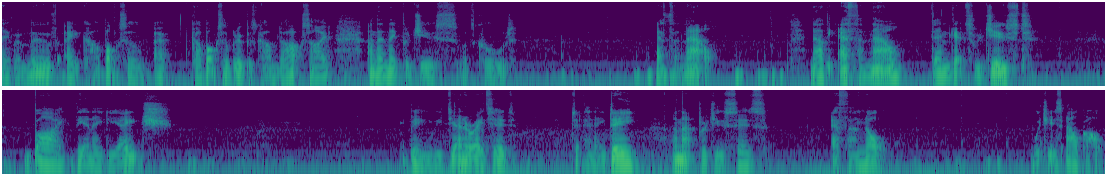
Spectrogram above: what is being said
They remove a carboxyl, a carboxyl group as carbon dioxide, and then they produce what's called ethanal. Now, the ethanal then gets reduced by the NADH being regenerated to NAD and that produces ethanol, which is alcohol.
